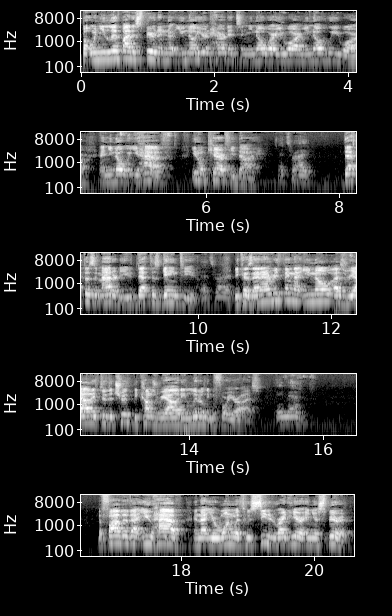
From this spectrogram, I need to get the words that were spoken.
But when you live by the Spirit and you know your inheritance and you know where you are and you know who you are and you know what you have, you don't care if you die. That's right. Death doesn't matter to you. Death is gain to you. That's right. Because then everything that you know as reality through the truth becomes reality literally before your eyes. Amen. The Father that you have and that you're one with, who's seated right here in your spirit,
